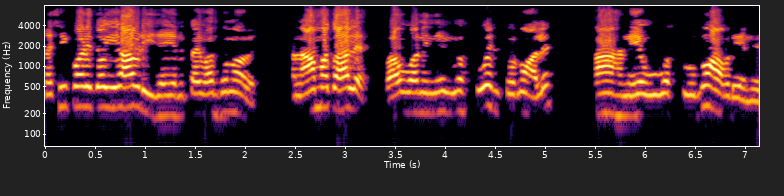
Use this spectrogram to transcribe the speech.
અને શીખવાડી તો એ આવડી જાય અને કઈ વાંધો ન આવે. અને આમાં તો હાલે, વાવવાની એવી વસ્તુ હોય ને તો ન હાલે. હા એવું વસ્તુ ન આવડે એને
